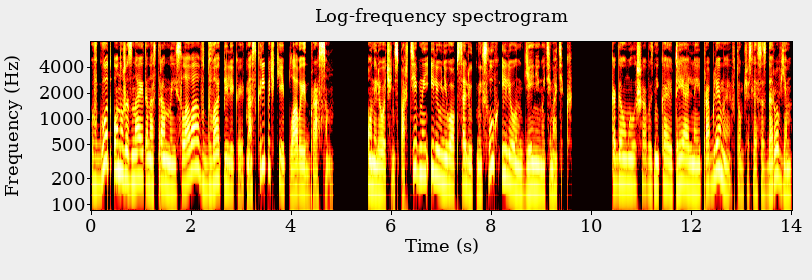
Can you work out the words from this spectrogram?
в год он уже знает иностранные слова, в два пиликает на скрипочке и плавает брасом. Он или очень спортивный, или у него абсолютный слух, или он гений-математик. Когда у малыша возникают реальные проблемы, в том числе со здоровьем,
